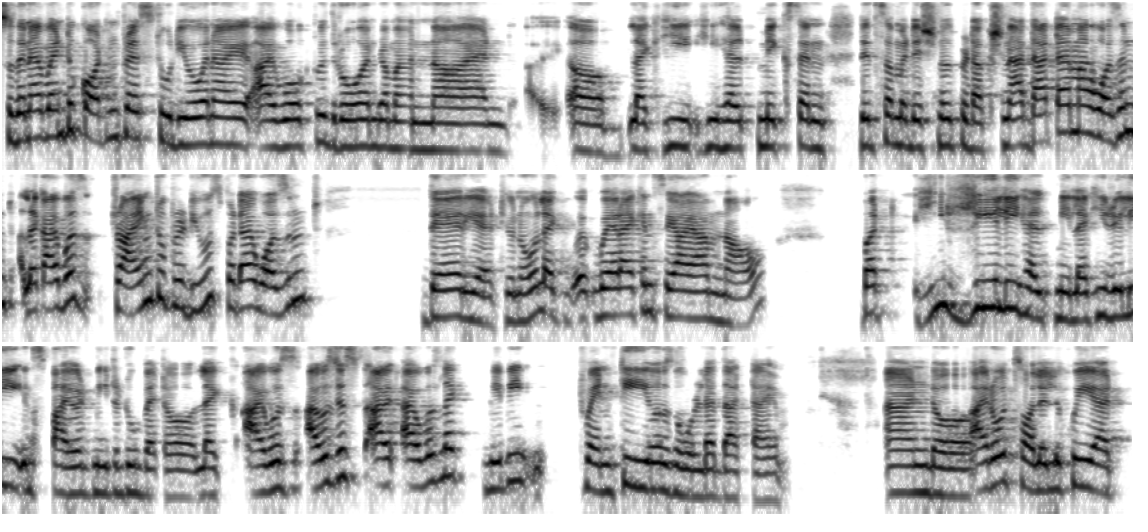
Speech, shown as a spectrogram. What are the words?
So then I went to Cotton Press Studio and I, I worked with Rohan Ramanna and uh, like he he helped mix and did some additional production. At that time, I wasn't like I was trying to produce, but I wasn't there yet. You know, like where I can say I am now. But he really helped me. Like he really inspired me to do better. Like I was I was just I, I was like maybe 20 years old at that time and uh, I wrote soliloquy at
